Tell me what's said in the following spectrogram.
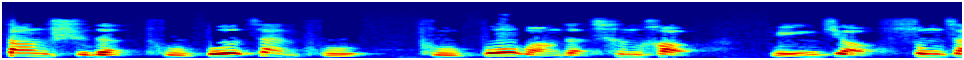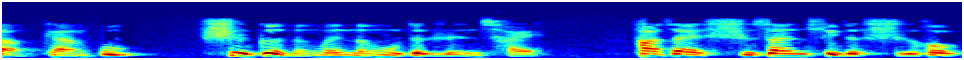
当时的吐蕃赞普，吐蕃王的称号，名叫松赞干布，是个能文能武的人才。他在十三岁的时候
